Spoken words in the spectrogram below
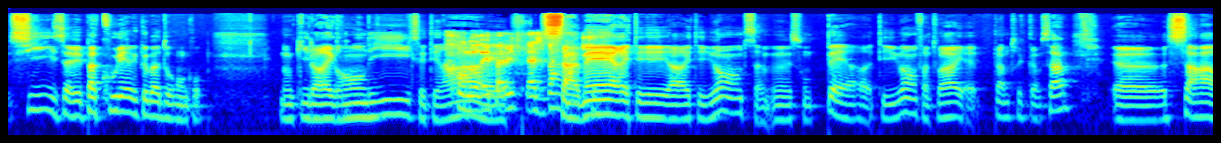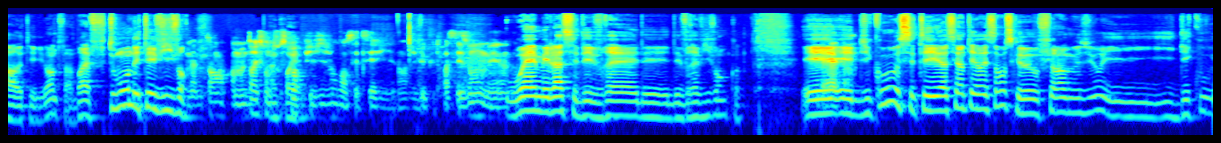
Si ils n'avaient pas coulé avec le bateau, en gros. Donc il aurait grandi, etc. On n'aurait Et pas eu de flashback. Sa mère était, a été vivante, sa- euh, son père était vivant, enfin, tu vois, il y a plein de trucs comme ça. Euh, Sarah était vivante, enfin, bref, tout le monde était vivant. En même temps, en même temps ils sont tous morts puis vivants dans cette série. hein. J'ai vu que trois saisons, mais. euh, Ouais, mais là, c'est des vrais, des, des vrais vivants, quoi. Et, du coup, c'était assez intéressant parce qu'au fur et à mesure, il, il découvre,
